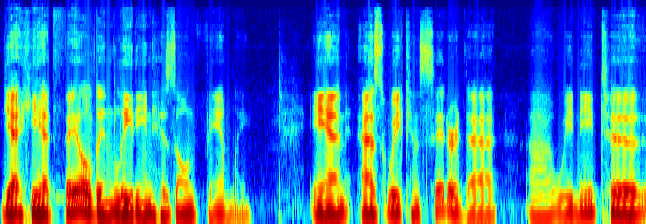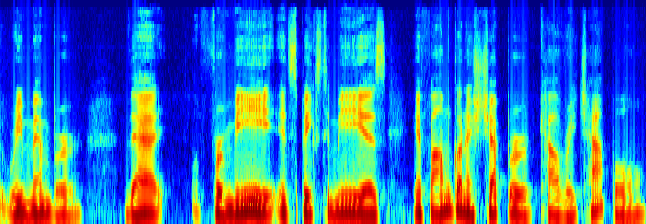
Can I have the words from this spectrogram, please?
yet he had failed in leading his own family. And as we consider that, uh, we need to remember that for me, it speaks to me as if I'm going to shepherd Calvary Chapel,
